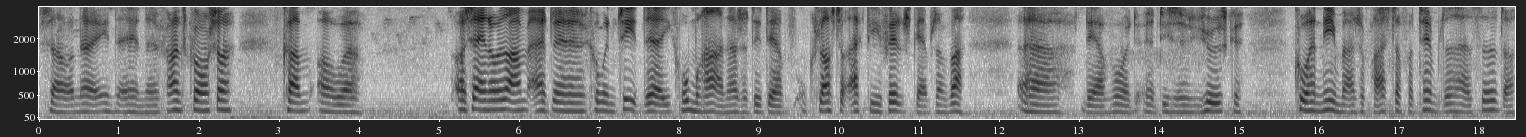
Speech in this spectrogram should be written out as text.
Så når en, en øh, fransk forsker kom og, øh, og sagde noget om, at øh, kommunitet der i Krumran, altså det der klosteragtige fællesskab, som var øh, der, hvor øh, disse jødiske kohanim, altså præster fra templet, havde siddet og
